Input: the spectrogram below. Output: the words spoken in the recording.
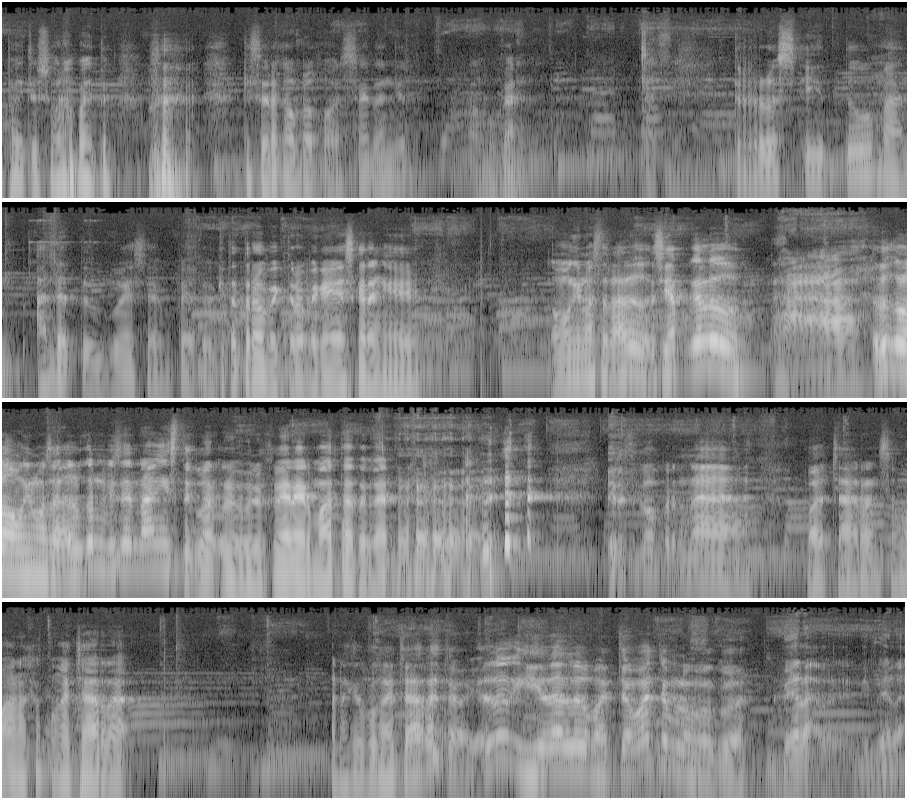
apa itu suara apa itu suara kabel korset anjir oh, bukan. Terus itu man ada tuh gue SMP tuh. Kita throwback throwback aja sekarang ya. Ngomongin masa lalu, siap gak lu? Ah, Lu kalau ngomongin masa lalu kan bisa nangis tuh keluar udah, udah keluar air mata tuh kan. Terus gue pernah pacaran sama anaknya pengacara. Anaknya pengacara coy. Lu gila lu macam-macam lu sama gue. bela, dibela.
